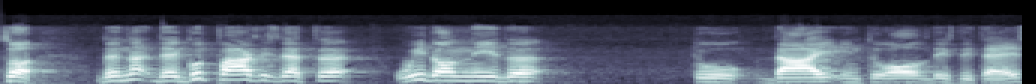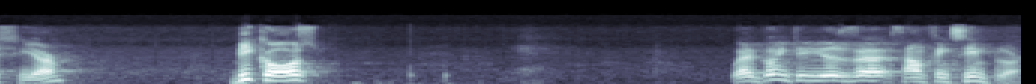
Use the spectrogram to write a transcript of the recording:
So the, the good part is that uh, we don't need uh, to dive into all these details here, because we're going to use uh, something simpler.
